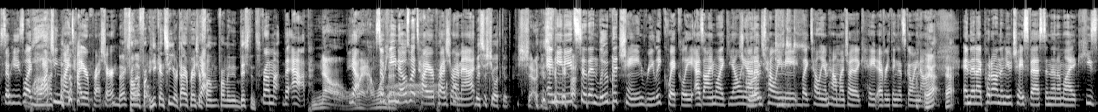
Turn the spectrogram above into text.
So he's like watching my tire pressure Next from, level. fr- he can see your tire pressure Yeah. from from a distance. from the app. No Yeah. way. So he knows what tire pressure I'm at. Mr. Shortcut. Shortcut. And he needs to then lube the chain really quickly as I'm like yelling at him, telling me, like telling him how much I like hate everything that's going on. Yeah, yeah. And then I put on the new chase vest, and then I'm like, he's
